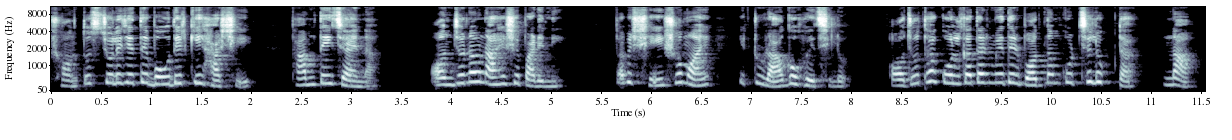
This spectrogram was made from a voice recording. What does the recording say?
সন্তোষ চলে যেতে বৌদির কি হাসি, থামতেই চায় না। অঞ্জনাও না হেসে পারেনি। তবে সেই সময় একটু রাগও হয়েছিল। অযথা কলকাতার মেয়েদের বদনাম করছে লোকটা? না,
